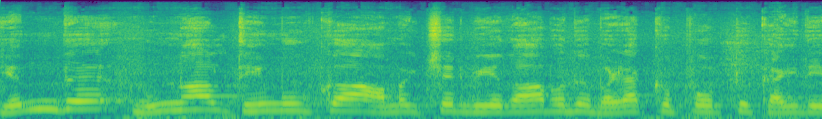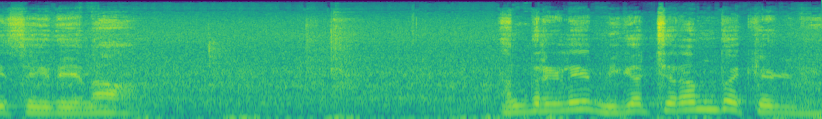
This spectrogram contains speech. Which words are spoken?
எந்த முன்னாள் திமுக அமைச்சர் மீதாவது வழக்கு போட்டு கைது செய்தேனா? நண்பர்களே மிகச்சிறந்த கேள்வி.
